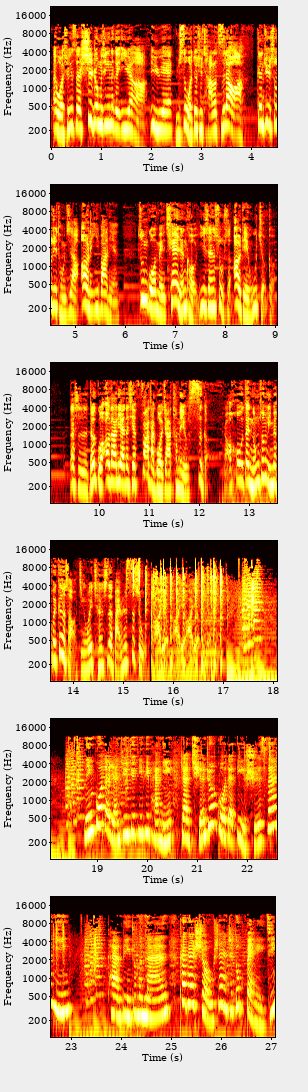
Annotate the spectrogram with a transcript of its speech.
哎，我寻思市中心那个医院啊预约，于是我就去查了资料啊。根据数据统计啊，二零一八年中国每千人口医生数是二点五九个，但是德国、澳大利亚那些发达国家他们有四个，然后在农村里面会更少，仅为城市的百分之四十五。哎呦哎呦哎呦！宁波的人均 GDP 排名占全中国的第十三名。看病这么难，看看首善之都北京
